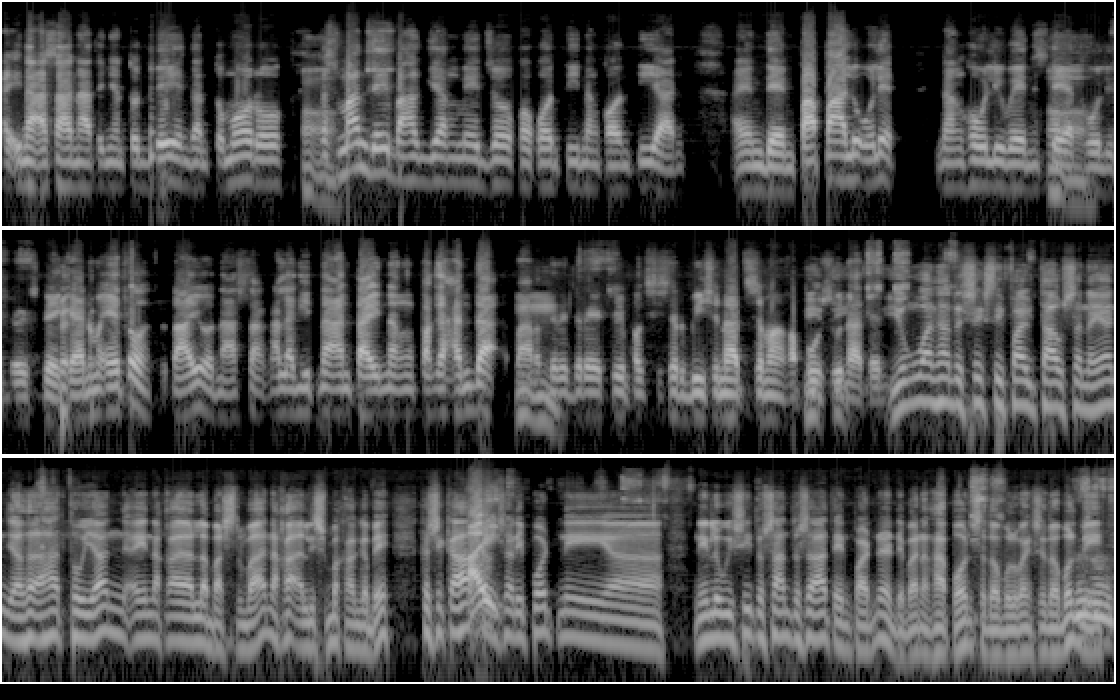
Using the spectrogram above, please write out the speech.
inaasahan natin yan today hanggang tomorrow. Oo. Tapos Monday, bahagyang medyo kokonti ng konti yan. And then, papalo ulit ng Holy Wednesday at Oo. Holy Thursday. Kaya naman ito, tayo, nasa kalagitnaan tayo ng paghahanda para Mm. dire-diretso yung pagsiservisyo natin sa mga kapuso Y- natin. Yung 165,000 na yan, yung lahat ho yan ay nakalabas na ba? Nakaalis ba kagabi? Kasi kahapon Ay. sa report ni ah, ni Luisito Santos sa atin, partner, di ba, ng hapon sa Double Wang sa Double B, Mhm.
